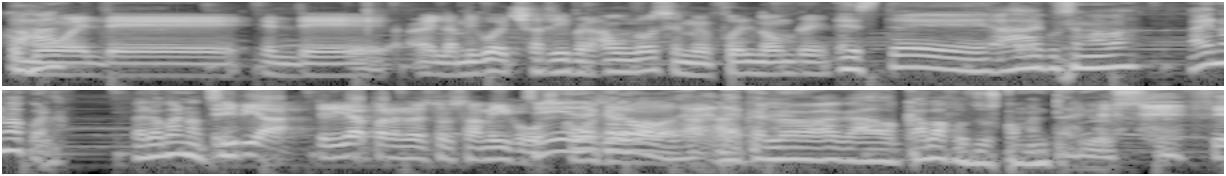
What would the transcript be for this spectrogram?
como Ajá. el de el de el amigo de Charlie Brown, ¿no? Se me fue el nombre. Este, ah, ¿cómo se llamaba? Ay, no me acuerdo. Pero bueno, sí. Trivia, trivia para nuestros amigos. Sí, ¿Cómo se déjalo? Ajá. déjalo acá abajo en sus comentarios. Sí,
